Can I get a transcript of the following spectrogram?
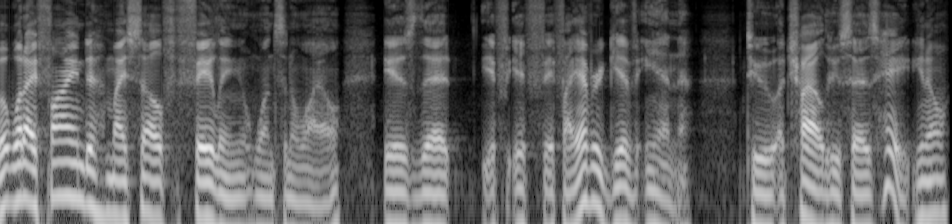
But what I find myself failing once in a while is that if if if I ever give in to a child who says, "Hey, you know,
